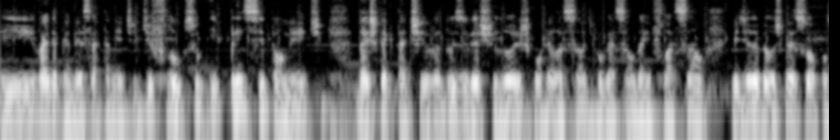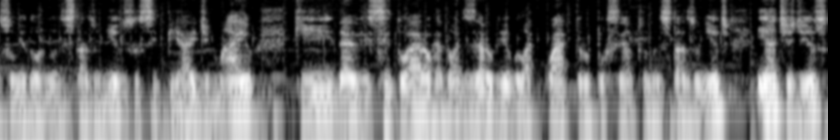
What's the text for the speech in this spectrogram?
e vai depender certamente de fluxo e principalmente da expectativa dos investidores com relação à divulgação da inflação medida pelos preços ao consumidor nos Estados Unidos, o CPI de maio, que deve situar ao redor de 0,4% nos Estados Unidos. E antes disso,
